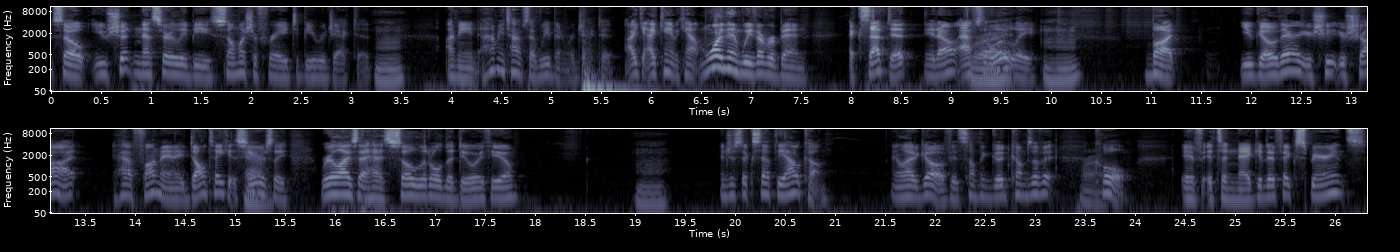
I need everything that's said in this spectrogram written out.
So you shouldn't necessarily be so much afraid to be rejected. hmm I mean, how many times have we been rejected? I, I can't count more than we've ever been accepted. You know, absolutely. hmm But you go there, you shoot your shot, have fun in it. Don't take it seriously. Realize that has so little to do with you, hmm and just accept the outcome and let it go. If it's something good comes of it, Right. cool. If it's a negative experience,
